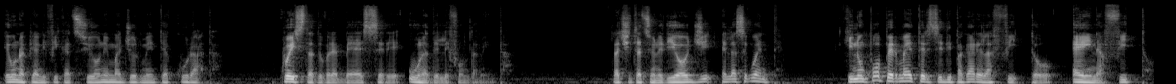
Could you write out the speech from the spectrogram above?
e una pianificazione maggiormente accurata. Questa dovrebbe essere una delle fondamenta. La citazione di oggi è la seguente. Chi non può permettersi di pagare l'affitto è in affitto.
